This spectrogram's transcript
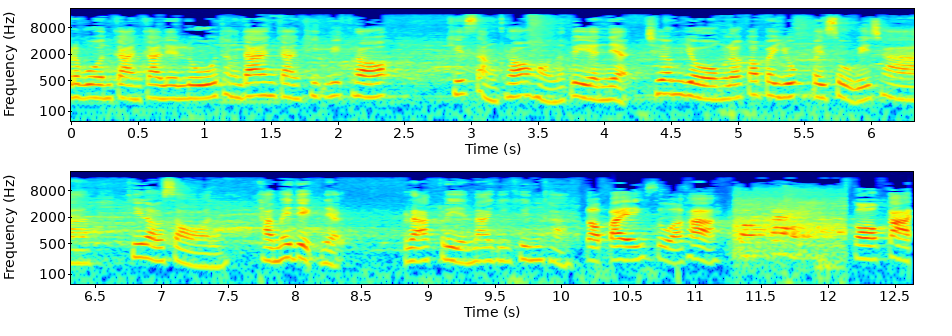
กระบวนการการเรียนรู้ทางด้านการคิดวิเคราะห์ คิดสังเคราะห์ของนักเรียนเนี่ยเชื่อมโยงแล้วก็ประยุกต์ไปสู่วิชาที่เราสอนทำให้เด็กเนี่ยรักเรียนมากยิ่งขึ้นค่ะ ต่อไปสัวค่ะกอไก่กอไก่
